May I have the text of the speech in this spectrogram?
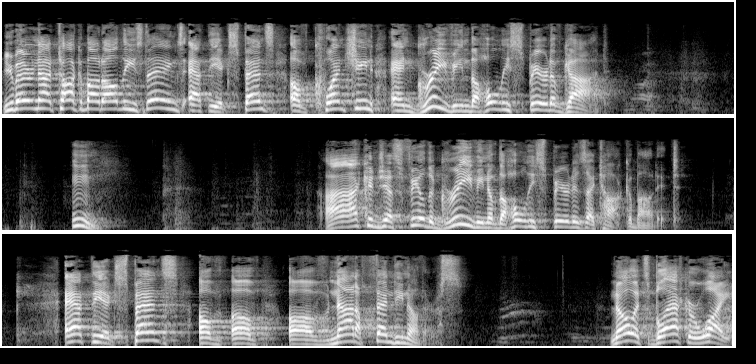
You better not talk about all these things at the expense of quenching and grieving the Holy Spirit of God. Mm. I can just feel the grieving of the Holy Spirit as I talk about it. at the expense of, of, of not offending others. No, it's black or white.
